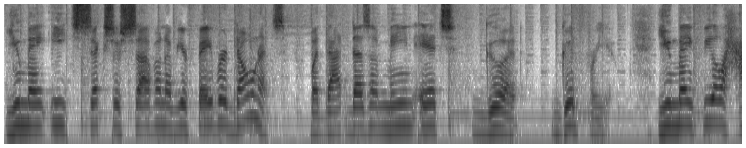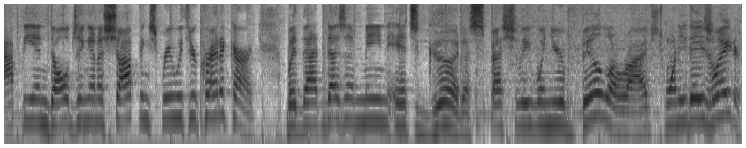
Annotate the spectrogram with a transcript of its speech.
You may eat six or seven of your favorite donuts, but that doesn't mean it's good, good for you. You may feel happy indulging in a shopping spree with your credit card, but that doesn't mean it's good, especially when your bill arrives 20 days later.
